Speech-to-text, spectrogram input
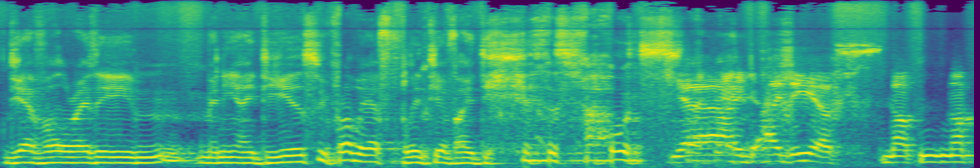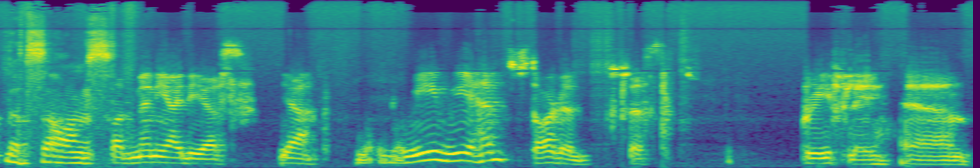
Do you have already many ideas? You probably have plenty of ideas. I would say. Yeah, ideas, not not, not songs, songs, but many ideas. Yeah, we we have started just briefly um,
